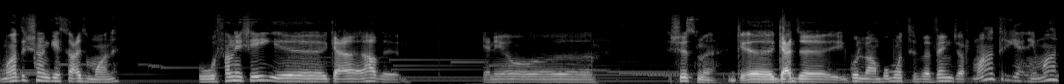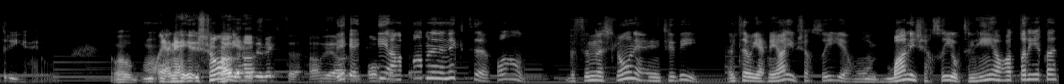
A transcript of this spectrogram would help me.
ما أدري شلون قاعد يساعدهم أنا. وثاني شيء آه، قاعد هذا يعني آه، شو اسمه قاعد يقول أنا بموت بافنجر ما أدري يعني ما أدري يعني. يعني شلون هذه يعني؟ هذه نكتة هذه اي مفروض اي أنا. فاهم إنها نكتة فاهم. بس إنه شلون يعني كذي؟ انت يعني جاي بشخصية باني شخصية وتنهيها بهالطريقة.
